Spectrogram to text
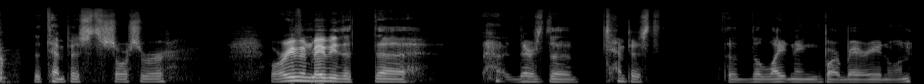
uh, the Tempest Sorcerer, or even maybe the the there's the Tempest, the the Lightning Barbarian one.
